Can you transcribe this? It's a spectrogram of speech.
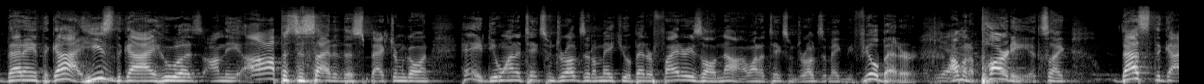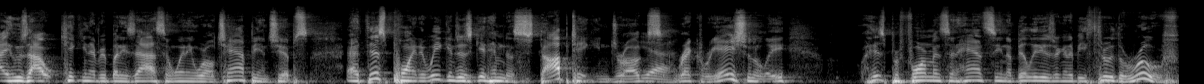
that ain't the guy. He's the guy who was on the opposite side of the spectrum going, hey, do you want to take some drugs that'll make you a better fighter? He's all, no, I want to take some drugs that make me feel better. Yeah. I'm going to party. It's like, that's the guy who's out kicking everybody's ass and winning world championships. At this point, if we can just get him to stop taking drugs Yeah. recreationally, his performance enhancing abilities are going to be through the roof.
